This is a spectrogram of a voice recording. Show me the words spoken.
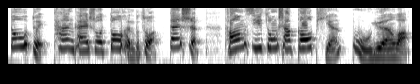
都对，摊开说都很不错。但是，唐僖宗杀高骈不冤枉，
